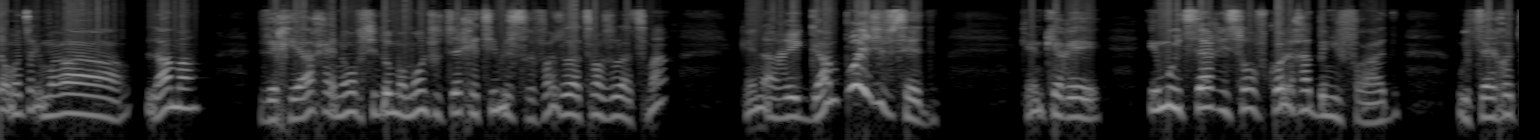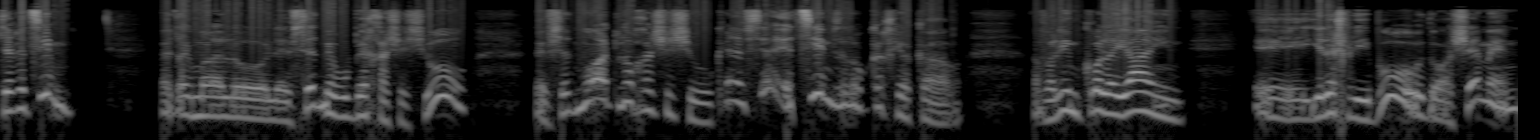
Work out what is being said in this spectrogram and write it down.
אומרת הגמרא, למה? וכי אח אינו מפסידו ממון שהוא צריך עצים לשרפה זו לעצמה זו לעצמה? כן, הרי גם פה יש הפסד. כן, כי הרי אם הוא יצטרך לשרוף כל אחד בנפרד, הוא יצטרך יותר עצים. אומרת הגמרא לו, להפסד מרובה חששו, להפסד מועט לא חששו. כן, הפסד, עצים זה לא כל כך יקר, אבל אם כל היין אה, ילך לאיבוד, או השמן,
